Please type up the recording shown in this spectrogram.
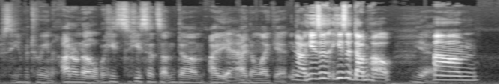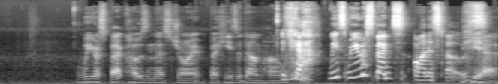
Was he in between? I don't know, but he's he said something dumb. I Yeah. I don't like it. No, he's a he's a dumb hoe. Yeah. Um, we respect hoes in this joint, but he's a dumb hoe. yeah, we we respect honest hoes. Yeah.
